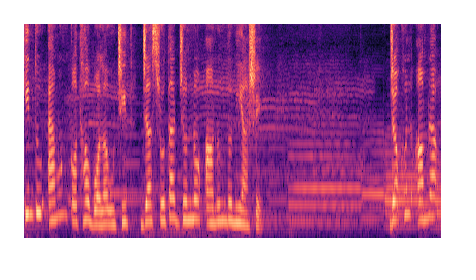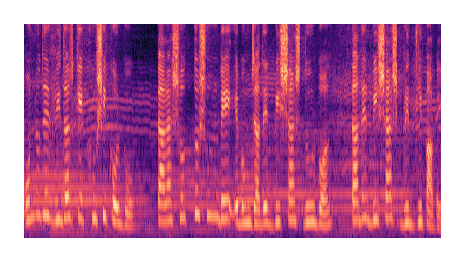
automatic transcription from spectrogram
কিন্তু এমন কথাও বলা উচিত যা শ্রোতার জন্য আনন্দ নিয়ে আসে। যখন আমরা অন্যদের হৃদয়কে খুশি করব, তারা সত্য শুনবে এবং যাদের বিশ্বাস দুর্বল, তাদের বিশ্বাস বৃদ্ধি পাবে।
